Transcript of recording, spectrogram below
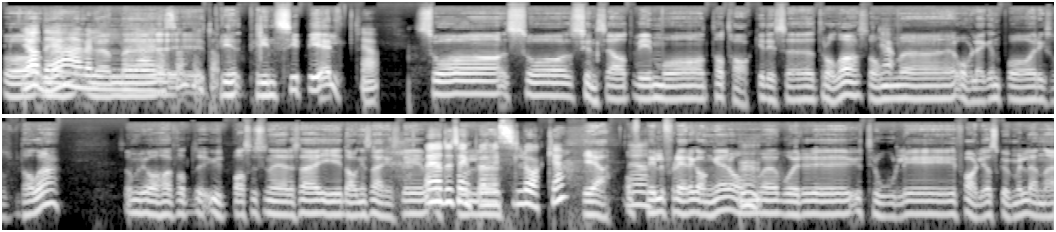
Så, Ja, det er vel men, jeg eh, også, pri, Prinsipielt Ja. så, så syns jeg at vi må ta tak i disse trolla, som Ja. uh, overlegen på Rikshospitalet. Som jo har fått utposisjonere seg i Dagens Næringsliv. Ja, du tenker til, på en viss låke? Ja, opptil flere ganger om Mm. eh, hvor eh, utrolig farlig og skummel denne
